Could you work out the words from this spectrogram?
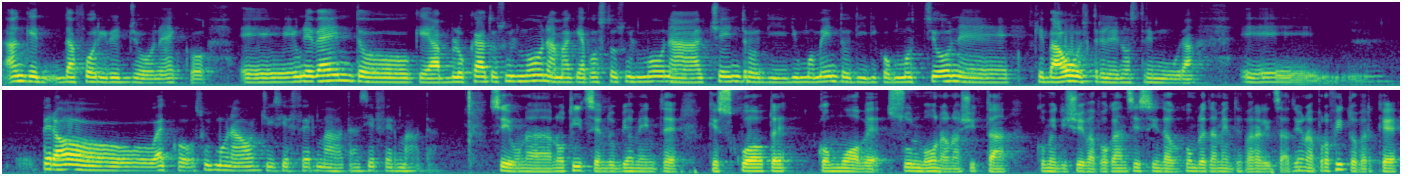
anche da fuori regione. Ecco. È un evento che ha bloccato Sulmona ma che ha posto Sulmona al centro di, di un momento di, di, commozione che va oltre le nostre mura. E, però ecco, Sulmona oggi si è fermata, si è fermata. Sì, una notizia indubbiamente che scuote, commuove Sulmona, una città come diceva poc'anzi il sindaco, completamente paralizzata. Io ne approfitto perché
